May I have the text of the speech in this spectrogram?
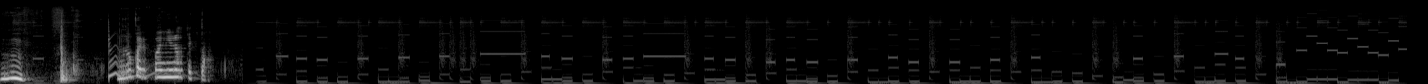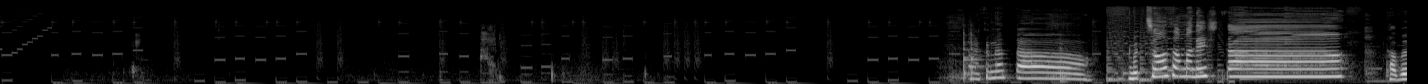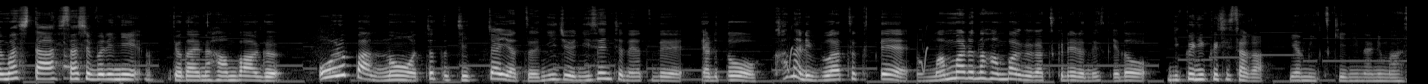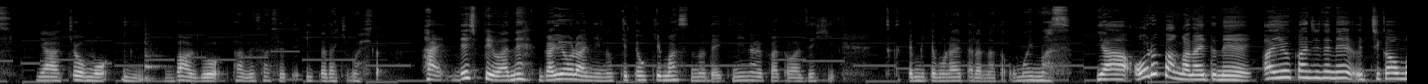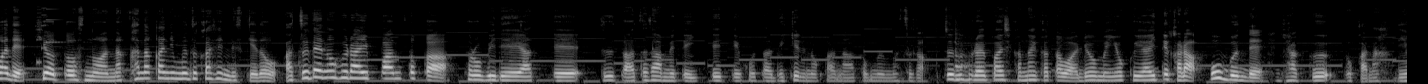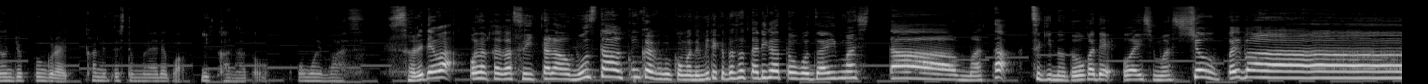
うん。お腹いっぱいになってきた。なくなった。ごちそうさまでした。食べました。久しぶりに巨大なハンバーグ。オールパンのちょっとちっちゃいやつ22センチのやつでやるとかなり分厚くてまん丸なハンバーグが作れるんですけど肉肉しさがやみつきになります。いや今日もいいバーグを食べさせていただきました。はい。レシピはね概要欄に載っけておきますので気になる方は是非作ってみてもらえたらなと思います。いやーオールパンがないとねああいう感じでね内側まで火を通すのはなかなかに難しいんですけど厚手のフライパンとかとろ火でやってずっと温めていってっていうことはできるのかなと思いますが普通のフライパンしかない方は両面よく焼いてからオーブンで200度かな40分ぐらい加熱してもらえればいいかなと思います。それではお腹が空いたらモンスター今回もここまで見てくださってありがとうございました。また。次の動画でお会いしましょう。バイバーイ。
